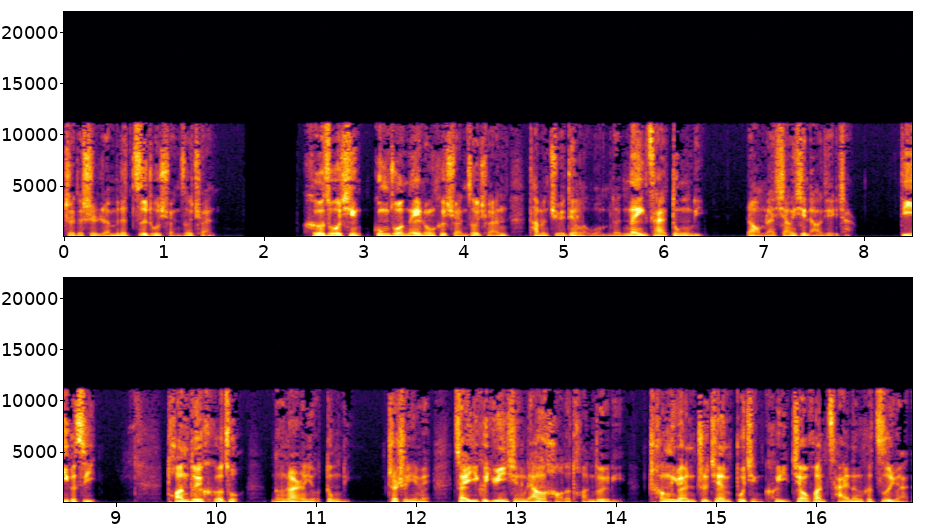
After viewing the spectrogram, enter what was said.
指的是人们的自主选择权。合作性、工作内容和选择权，他们决定了我们的内在动力。让我们来详细了解一下。第一个 C，团队合作能让人有动力，这是因为在一个运行良好的团队里，成员之间不仅可以交换才能和资源，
